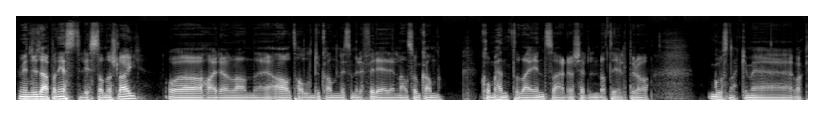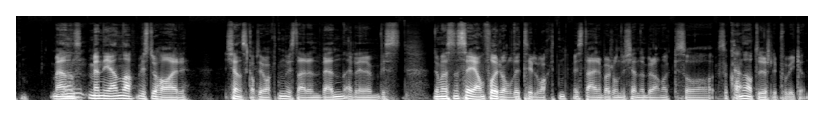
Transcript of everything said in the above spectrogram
Med mindre du er på en gjesteliste av noe slag og har en eller annen eh, avtale du kan liksom referere en eller annen som kan komme og hente deg inn, så er det sjelden at det hjelper å godsnakke med vakten. Men, Men- men igjen, da, hvis du har kjennskap til vakten, hvis det er en venn, eller hvis Du må nesten se an forholdet ditt til vakten. Hvis det er en person du kjenner bra nok, så, så kan det Ja. at du slipper forbi køen.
